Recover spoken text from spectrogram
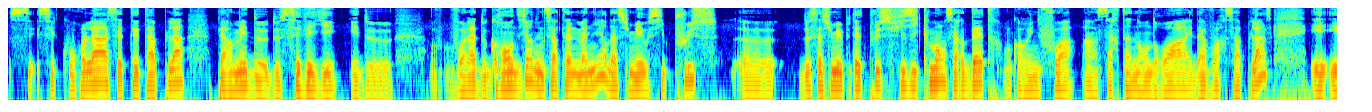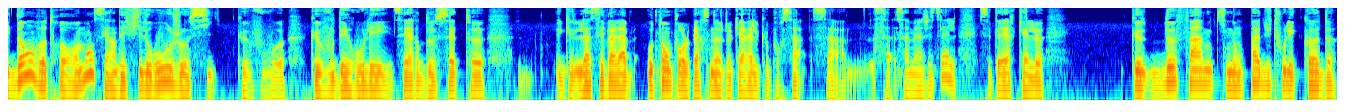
ces, cours-là, cette étape-là, permet de, s'éveiller et de, voilà, de grandir d'une certaine manière, d'assumer aussi plus, euh, de s'assumer peut-être plus physiquement, c'est-à-dire d'être encore une fois à un certain endroit et d'avoir sa place. Et, dans votre roman, c'est un des fils rouges aussi que vous que vous déroulez, c'est-à-dire de cette là c'est valable autant pour le personnage de Karel que pour sa, sa, sa, mère Gisèle, c'est-à-dire que deux femmes qui n'ont pas du tout les codes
